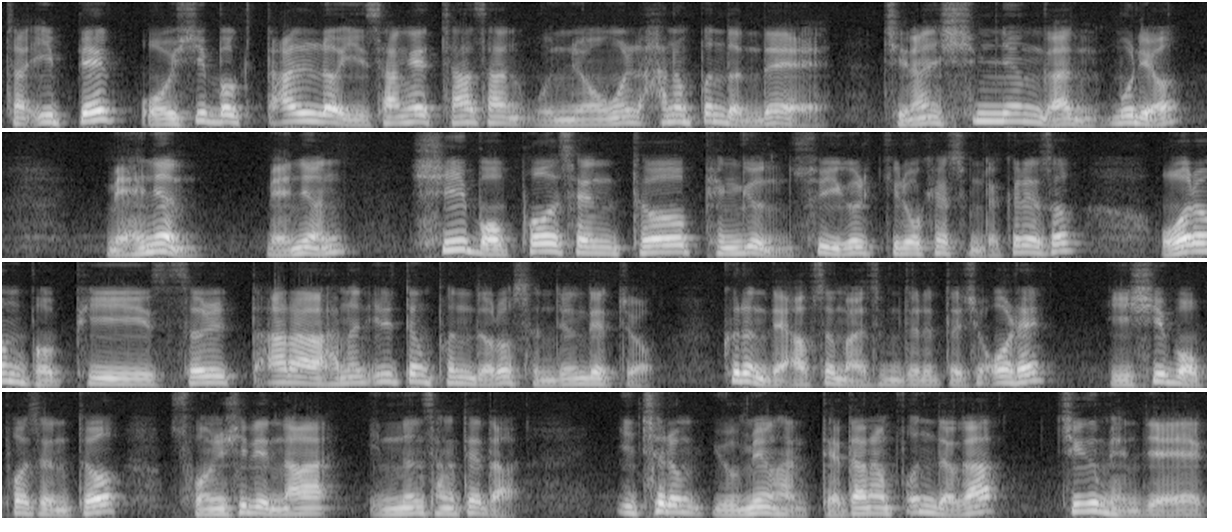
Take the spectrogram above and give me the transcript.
자, 이 150억 달러 이상의 자산 운용을 하는 펀드인데 지난 10년간 무려 매년 매년 15% 평균 수익을 기록했습니다. 그래서 워런 버핏을 따라하는 1등 펀드로 선정됐죠. 그런데 앞서 말씀드렸듯이 올해 25% 손실이 나 있는 상태다. 이처럼 유명한 대단한 펀드가 지금 현재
